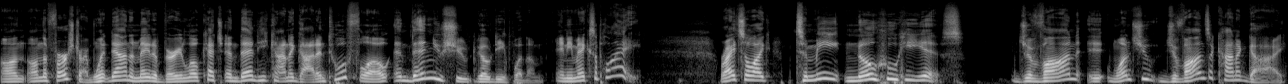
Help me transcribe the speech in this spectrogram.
on, on the first drive, went down and made a very low catch, and then he kind of got into a flow, and then you shoot go deep with him, and he makes a play. Right? So like to me, know who he is. Javon, it, once you Javon's a kind of guy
